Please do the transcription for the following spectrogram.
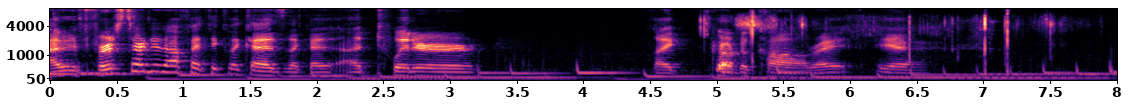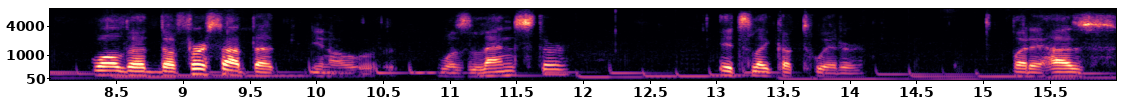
I it first started off I think like as like a, a Twitter like protocol, right? Yeah. Well, the the first app that you know was Lenster. It's like a Twitter, but it has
